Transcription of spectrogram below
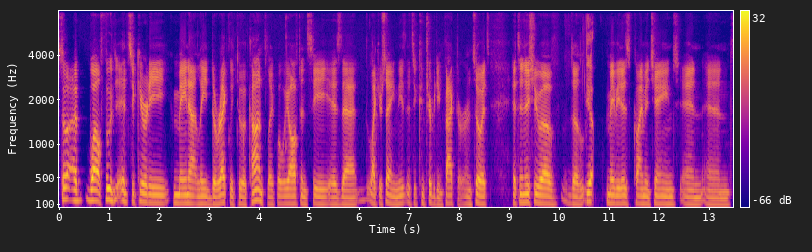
So, uh, while food insecurity may not lead directly to a conflict, what we often see is that, like you're saying, it's a contributing factor, and so it's it's an issue of the yep. maybe it is climate change and and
